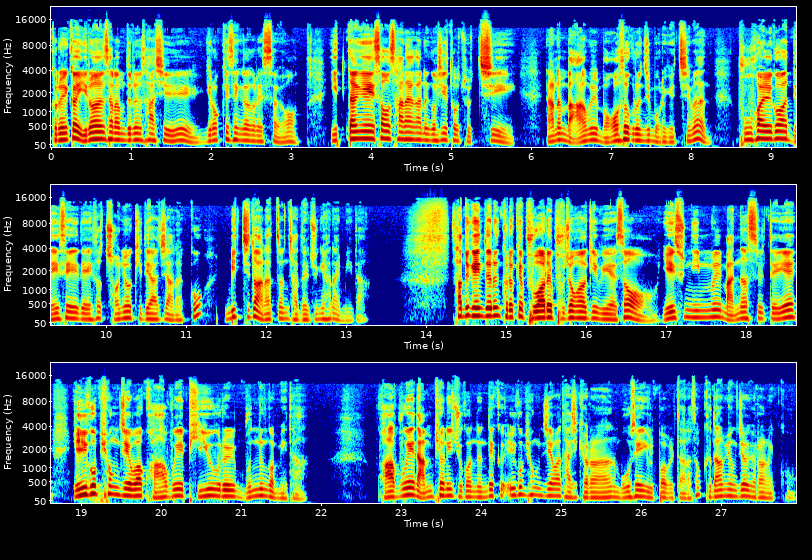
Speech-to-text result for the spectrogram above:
그러니까 이러한 사람들은 사실 이렇게 생각을 했어요. 이 땅에서 살아가는 것이 더 좋지. 라는 마음을 먹어서 그런지 모르겠지만 부활과 내세에 대해서 전혀 기대하지 않았고 믿지도 않았던 자들 중에 하나입니다. 사두개인들은 그렇게 부활을 부정하기 위해서 예수님을 만났을 때에 일곱 형제와 과부의 비유를 묻는 겁니다. 과부의 남편이 죽었는데 그 일곱 형제와 다시 결혼하는 모세의 율법을 따라서 그 다음 형제와 결혼했고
